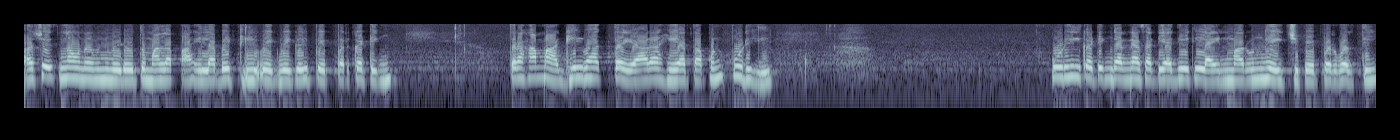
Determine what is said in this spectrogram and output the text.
असेच नवनवीन व्हिडिओ तुम्हाला पाहायला भेटली वेगवेगळी पेपर कटिंग तर हा मागील भाग तयार आहे आता आपण पुढील. पुढील कटिंग करण्यासाठी आधी एक लाईन मारून घ्यायची पेपरवरती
